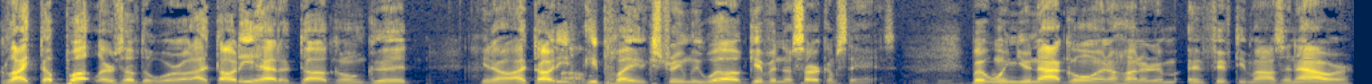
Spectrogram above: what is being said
like the Butlers of the world, I thought he had a doggone good. You know, I thought he, he played extremely well given the circumstance. Mm-hmm. But when you're not going 150 miles an hour,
